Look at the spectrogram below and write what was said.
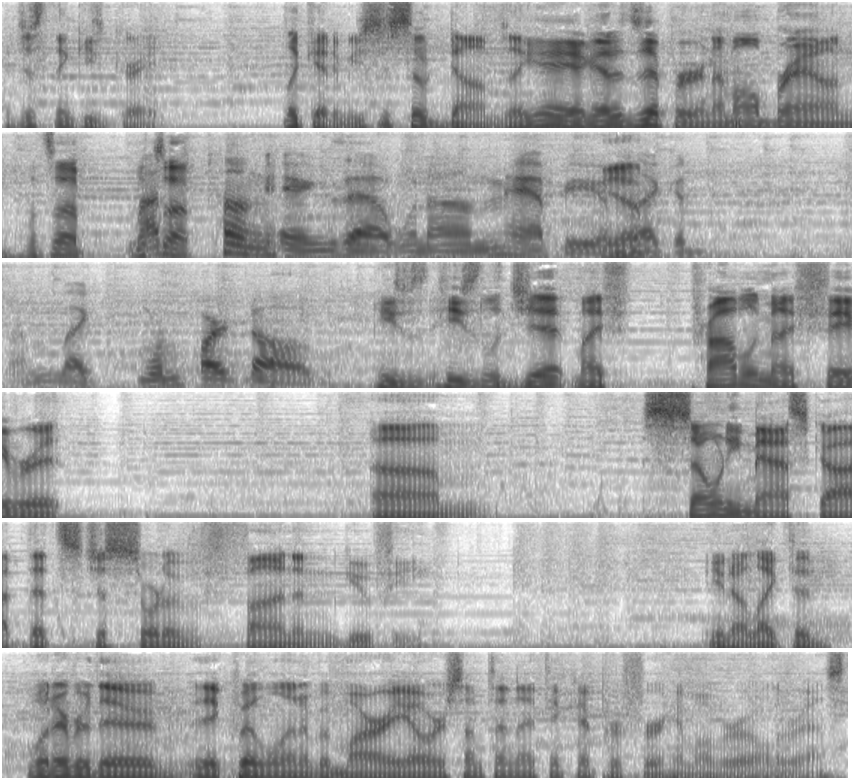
I just think he's great. Look at him; he's just so dumb. He's like, "Hey, I got a zipper and I'm all brown. What's up? What's My up?" tongue hangs out when I'm happy. I'm Yep. like a, I'm like one part dog. He's he's legit my probably my favorite um Sony mascot that's just sort of fun and goofy. You know, like the whatever the, the equivalent of a Mario or something. I think I prefer him over all the rest.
